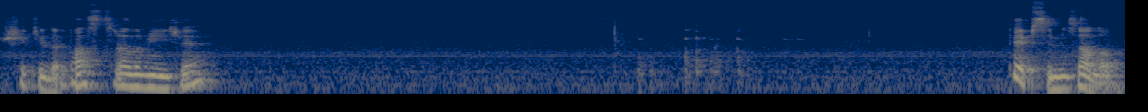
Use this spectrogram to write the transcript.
Şu şekilde bastıralım iyice. Tepsimizi alalım.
